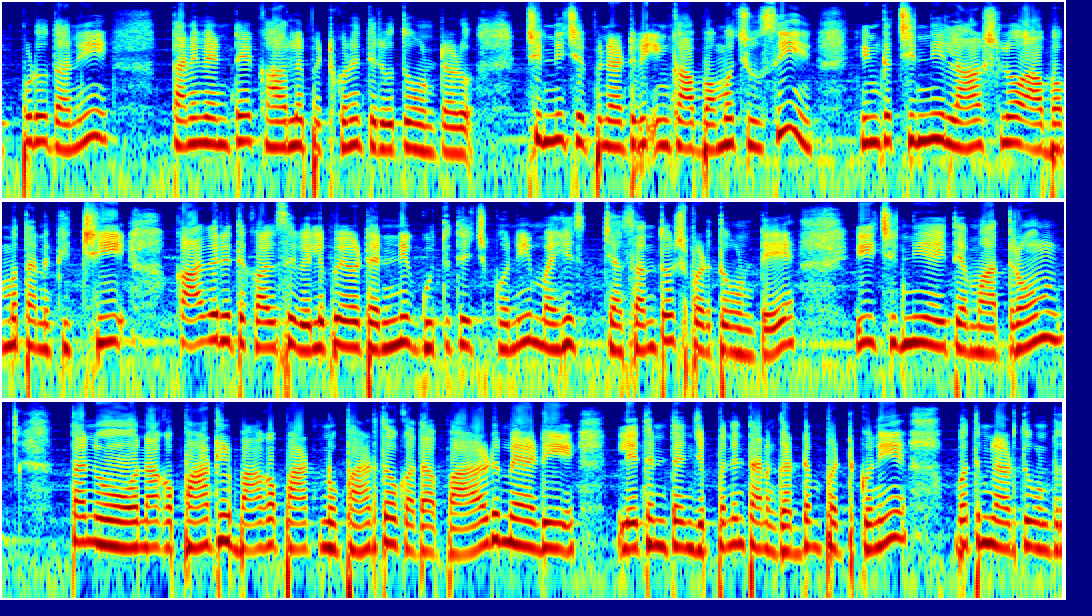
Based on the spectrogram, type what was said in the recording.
ఎప్పుడు దాన్ని తన వెంటే కారులో పెట్టుకొని తిరుగుతూ ఉంటాడు. చిన్ని చెప్పినట్టువి ఇంకా ఆ బొమ్మ చూసి ఇంకా చిన్ని లాస్ట్లో ఆ బొమ్మ తనకిచ్చి కావేరితో కలిసి వెళ్ళిపోయేటన్ని గుర్తు తెచ్చుకొని మహేష్ చ- సంతోషపడుతూ ఉంటే ఈ చిన్ని అయితే మాత్రం తను నాకు పాటలు బాగా పాట నువ్వు పాడతావు కదా పాడు మేడి లేదంటే అని చెప్పని తన గడ్డం పట్టుకొని బతిమలాడుతూ ఉంటుంది.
